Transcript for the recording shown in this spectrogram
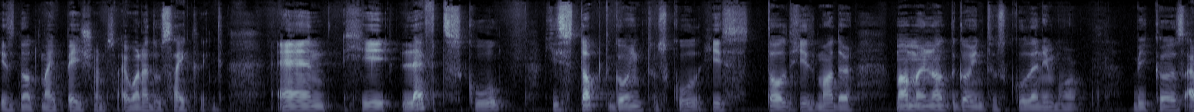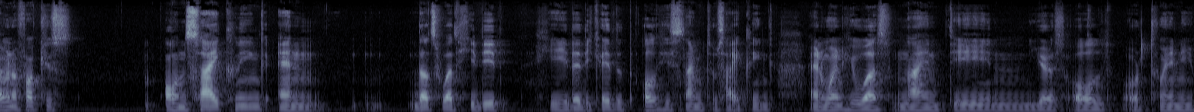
is not my passion. I wanna do cycling," and he left school. He stopped going to school. He told his mother, "Mom, I'm not going to school anymore because I wanna focus on cycling," and that's what he did. He dedicated all his time to cycling and when he was 19 years old or 20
